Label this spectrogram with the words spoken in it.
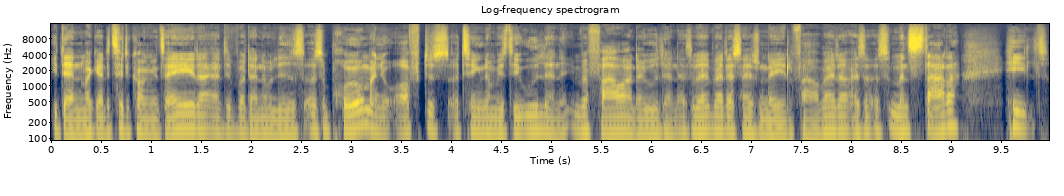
i Danmark, er det til det kongelige teater, er det hvordan det ledes. Og så prøver man jo oftest at tænke, om hvis det er i udlandet, hvad farver er der i udlandet? Altså hvad, hvad er deres nationale farve? Hvad er der? Altså, altså man starter helt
